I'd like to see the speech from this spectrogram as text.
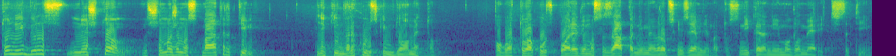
to nije bilo nešto što možemo smatrati nekim vrhunskim dometom. Pogotovo ako usporedimo sa zapadnim evropskim zemljama, to se nikada nije moglo meriti sa tim.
